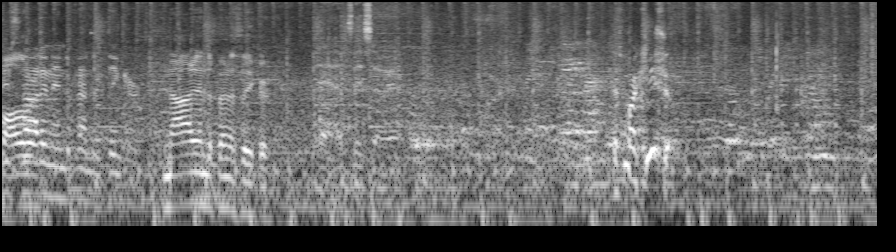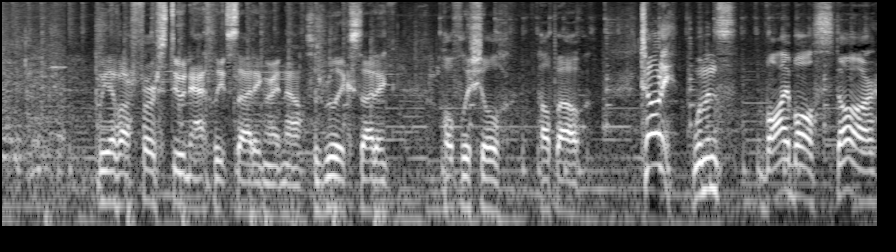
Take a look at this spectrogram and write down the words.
Paul, He's not an independent thinker. Not an independent thinker. Yeah, I'd say so, yeah. It's Marquisha. We have our first student athlete sighting right now. This is really exciting. Hopefully she'll help out. Tony, women's volleyball star,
